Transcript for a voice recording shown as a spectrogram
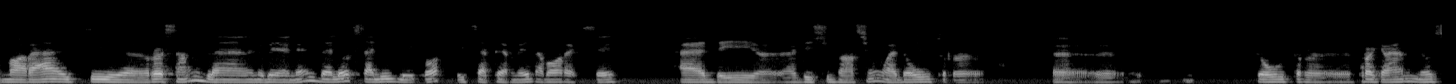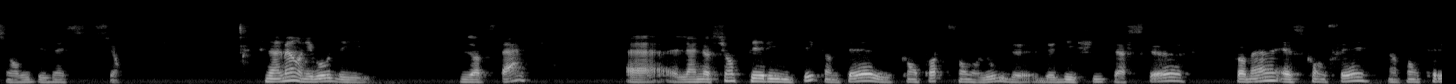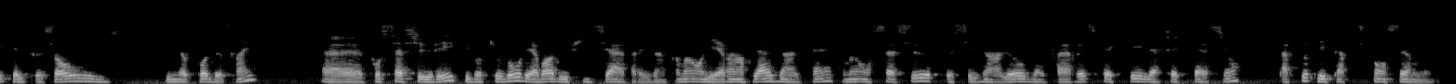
morale qui euh, ressemble à un OBNL, ben là, ça ouvre les portes et ça permet d'avoir accès à des, euh, à des subventions, à d'autres euh, programmes, là, si on veut, des institutions. Finalement, au niveau des obstacles, la notion de pérennité comme telle comporte son lot de, de défis parce que comment est-ce qu'on fait quand on crée quelque chose qui n'a pas de fin euh, pour s'assurer qu'il va toujours y avoir des fiduciaires, par exemple? Comment on les remplace dans le temps, comment on s'assure que ces gens-là vont faire respecter l'affectation par toutes les parties concernées?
